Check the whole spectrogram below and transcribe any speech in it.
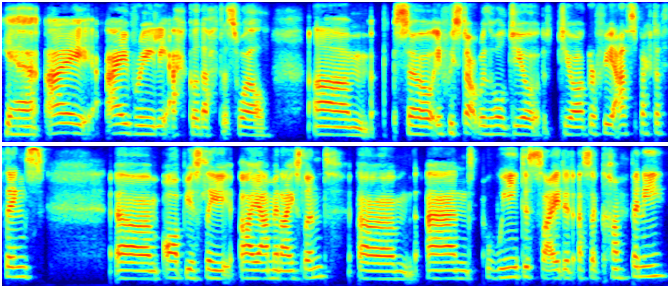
Yeah, I I really echo that as well. Um, so if we start with the whole geo geography aspect of things, um, obviously I am in Iceland, um, and we decided as a company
